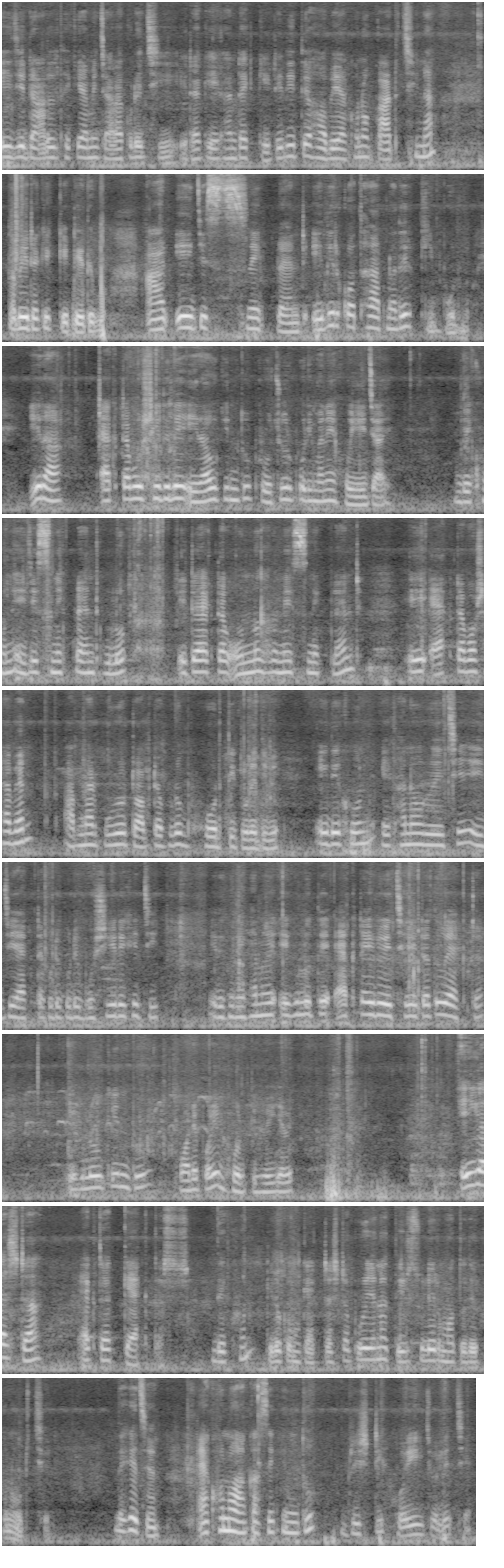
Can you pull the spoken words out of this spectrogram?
এই যে ডাল থেকে আমি চারা করেছি, এটাকে এখানটায় কেটে দিতে হবে এখনও কাটছি না, তবে এটাকে কেটে দেবো। আর এই যে স্নেক প্ল্যান্ট, এদের কথা আপনাদের কি বলব? এরা একটা বসিয়ে দিলে এরাও কিন্তু প্রচুর পরিমাণে হয়ে যায়। দেখুন, এই যে স্নেক প্ল্যান্টগুলো এটা একটা অন্য ধরনের স্নেক প্ল্যান্ট এই একটা বসাবেন, আপনার পুরো টবটা পুরো ভর্তি করে দিবে। এই দেখুন, এখানেও রয়েছে, এই যে একটা করে করে বসিয়ে রেখেছি। এই দেখুন, এখানে এগুলোতে একটাই রয়েছে, এটাতেও একটা। এগুলোও কিন্তু পরে পরে ভর্তি হয়ে যাবে। এই গাছটা একটা ক্যাকটাস দেখুন, কীরকম ক্যাকটাসটা পুরো যেন ত্রিশুলের মতো দেখুন উঠছে। দেখেছেন? এখনও আকাশে কিন্তু বৃষ্টি হয়েই চলেছে।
